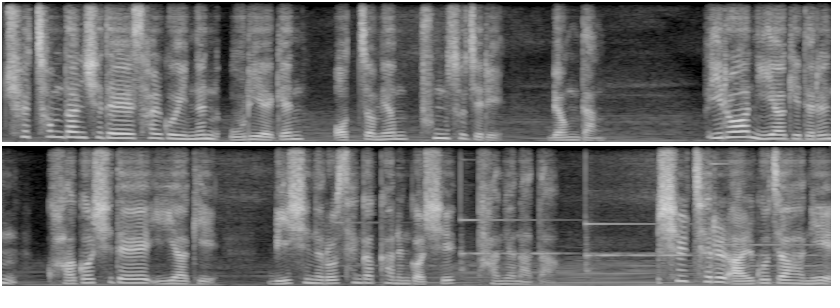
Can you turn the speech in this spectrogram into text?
최첨단 시대에 살고 있는 우리에겐 어쩌면 풍수지리, 명당. 이러한 이야기들은 과거 시대의 이야기, 미신으로 생각하는 것이 당연하다. 실체를 알고자 하니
